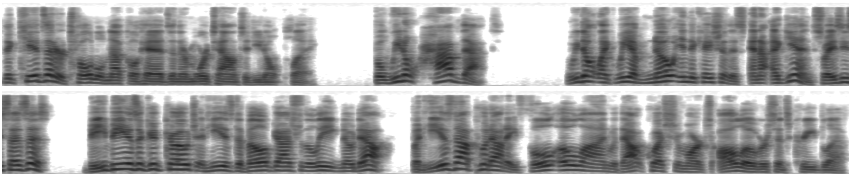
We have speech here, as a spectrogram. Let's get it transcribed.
the kids that are total knuckleheads and they're more talented, you don't play. But we don't have that. We don't like. We have no indication of this. And again, Swayze says this: BB is a good coach and he has developed guys for the league, no doubt. But he has not put out a full O line without question marks all over since Creed left.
